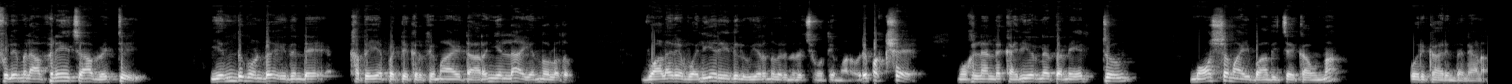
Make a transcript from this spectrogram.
ഫിലിമിൽ അഭിനയിച്ച ആ വ്യക്തി എന്തുകൊണ്ട് ഇതിന്റെ കഥയെപ്പറ്റി കൃത്യമായിട്ട് അറിഞ്ഞില്ല എന്നുള്ളതും വളരെ വലിയ രീതിയിൽ ഉയർന്നു വരുന്ന ഒരു ചോദ്യമാണ്. ഒരു പക്ഷേ മോഹൻലാലിന്റെ കരിയറിനെ തന്നെ ഏറ്റവും മോശമായി ബാധിച്ചേക്കാവുന്ന ഒരു കാര്യം തന്നെയാണ്.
